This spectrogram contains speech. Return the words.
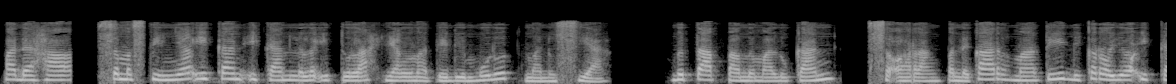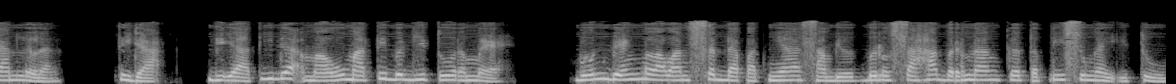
Padahal, semestinya ikan-ikan lele itulah yang mati di mulut manusia. Betapa memalukan, seorang pendekar mati dikeroyok ikan lele. Tidak, dia tidak mau mati begitu remeh. Bun Beng melawan sedapatnya sambil berusaha berenang ke tepi sungai itu.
